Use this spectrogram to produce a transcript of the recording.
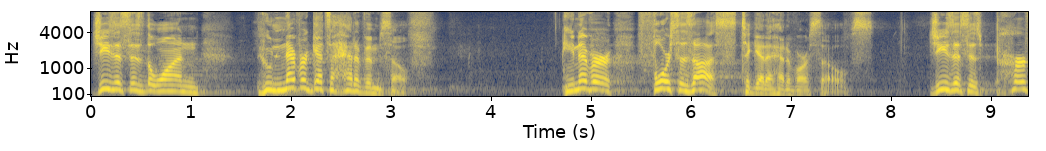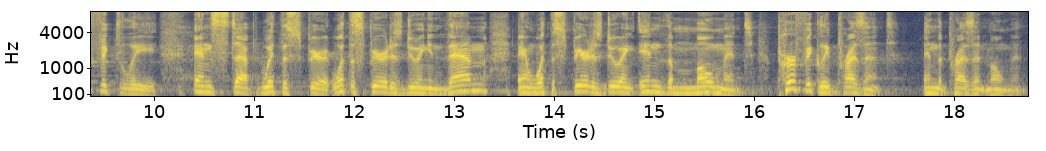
Jesus is the one who never gets ahead of himself. He never forces us to get ahead of ourselves. Jesus is perfectly in step with the Spirit, what the Spirit is doing in them and what the Spirit is doing in the moment, perfectly present in the present moment.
